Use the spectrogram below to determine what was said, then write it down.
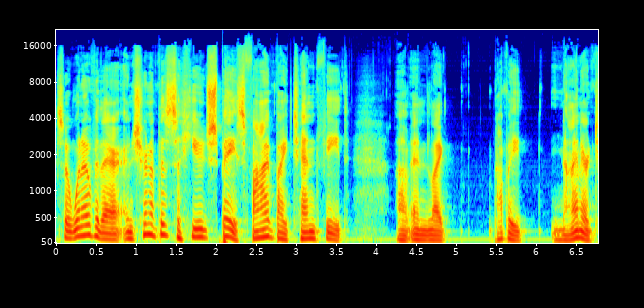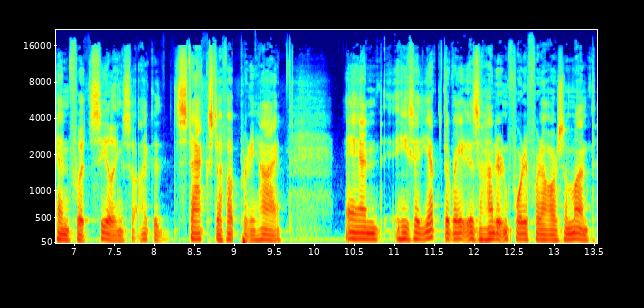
So went over there, and sure enough, this is a huge space, five by 10 feet, um, and like probably nine or 10 foot ceiling. So I could stack stuff up pretty high. And he said, yep, the rate is $144 a month.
